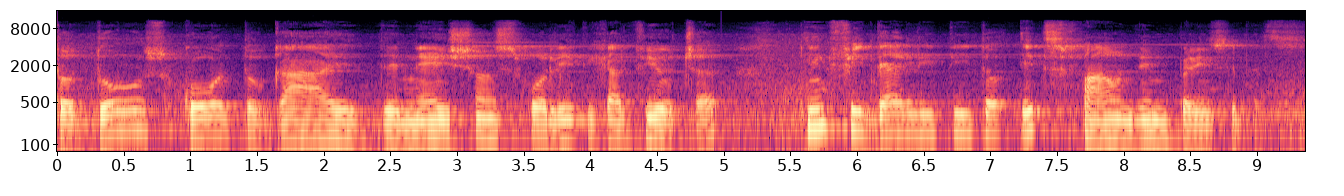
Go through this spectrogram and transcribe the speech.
to those called to guide the nation's political future in fidelity to its founding principles.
